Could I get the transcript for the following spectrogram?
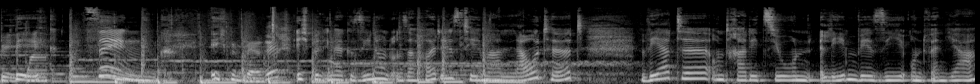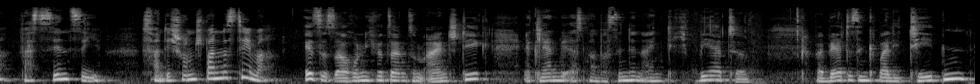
Big, Big Think. Ich bin Berit. Ich bin Inga Gesine und unser heutiges Thema lautet Werte und Traditionen, leben wir sie und wenn ja, was sind sie? Das fand ich schon ein spannendes Thema. Ist es auch. Und ich würde sagen, zum Einstieg erklären wir erstmal, was sind denn eigentlich Werte? Weil Werte sind Qualitäten,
